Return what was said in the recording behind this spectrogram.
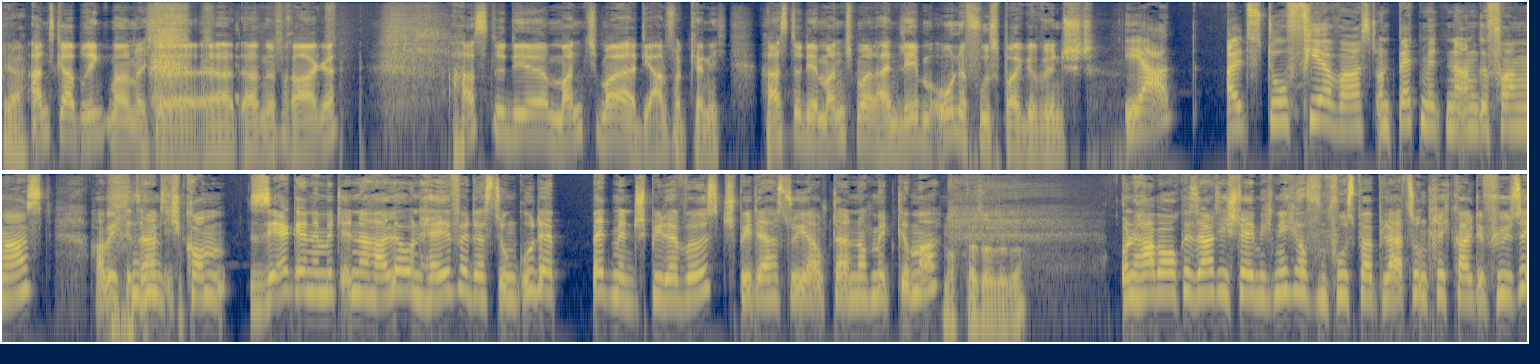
Ja. Ansgar Brinkmann möchte, hat, er hat eine Frage. Hast du dir manchmal, die Antwort kenne ich, hast du dir manchmal ein Leben ohne Fußball gewünscht? Ja, als du vier warst und Badminton angefangen hast, habe ich gesagt, ich komme sehr gerne mit in der Halle und helfe, dass du ein guter Badmintonspieler wirst. Später hast du ja auch da noch mitgemacht. Noch besser sogar. Und habe auch gesagt, ich stelle mich nicht auf den Fußballplatz und krieg kalte Füße.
